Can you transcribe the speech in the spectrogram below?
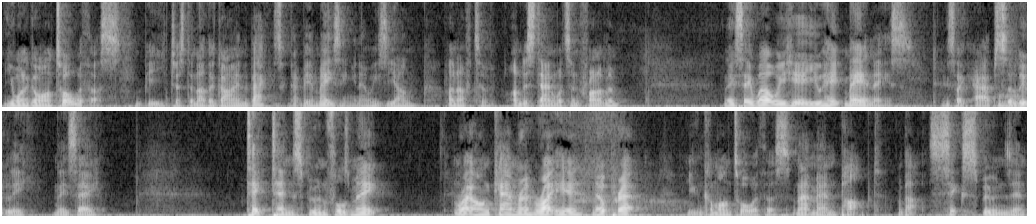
you want to go on tour with us? Be just another guy in the back. He's like, that'd be amazing. You know, he's young enough to understand what's in front of him. And they say, well, we hear you hate mayonnaise. He's like, absolutely. And they say, take 10 spoonfuls, mate. Right on camera, right here, no prep. You can come on tour with us. And that man popped about six spoons in.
